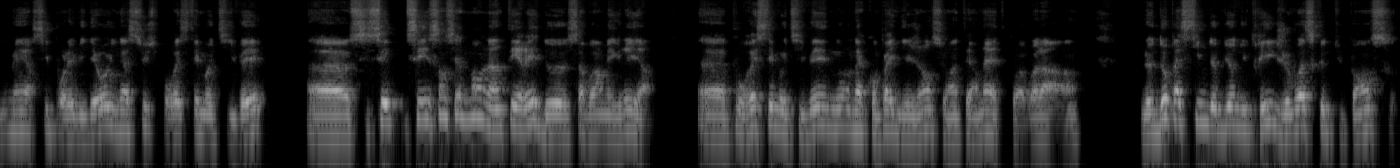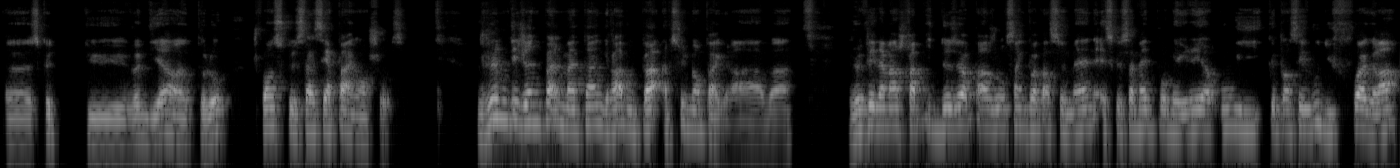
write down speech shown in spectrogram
Merci pour les vidéos. Une astuce pour rester motivé. c'est essentiellement l'intérêt de savoir maigrir. pour rester motivé, nous, on accompagne les gens sur Internet. Quoi, voilà, hein. Le dopastime de Bionutrix, je vois ce que tu penses, ce que tu veux me dire, Tolo je pense que ça ne sert pas à grand-chose. Je ne déjeune pas le matin, grave ou pas? Absolument pas grave. Je fais la marche rapide deux heures par jour, cinq fois par semaine. Est-ce que ça m'aide pour maigrir? Oui. Que pensez-vous du foie gras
